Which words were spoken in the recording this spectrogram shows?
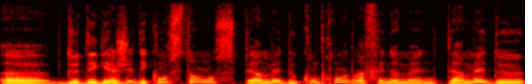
de dégager des constances, permet de comprendre un phénomène, permet de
